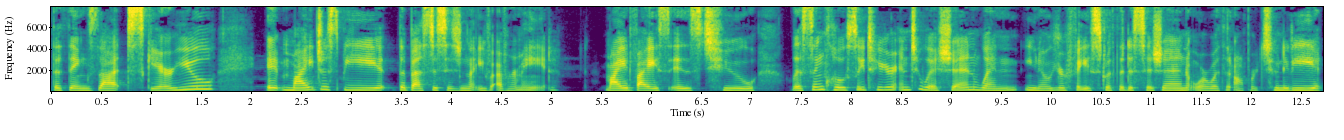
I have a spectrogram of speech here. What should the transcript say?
the things that scare you. It might just be the best decision that you've ever made. My advice is to listen closely to your intuition when, you know, you're faced with a decision or with an opportunity.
